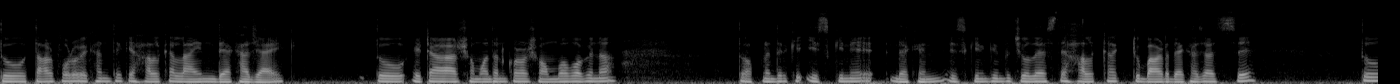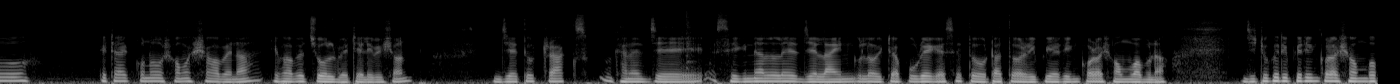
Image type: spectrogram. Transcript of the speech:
তো তারপরও এখান থেকে হালকা লাইন দেখা যায়। তো এটা আর সমাধান করা সম্ভব হবে না। তো আপনাদেরকে স্কিনে দেখেন, স্কিন কিন্তু চলে আসছে হালকা একটু বার দেখা যাচ্ছে। তো এটা কোনো সমস্যা হবে না, এভাবে চলবে টেলিভিশন। যেহেতু ট্রাক্স এখানে যে সিগন্যালের যে লাইনগুলো ওইটা পুড়ে গেছে, তো ওটা তো রিপেয়ারিং করা সম্ভব না। যেটুকু রিপেয়ারিং করা সম্ভব,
